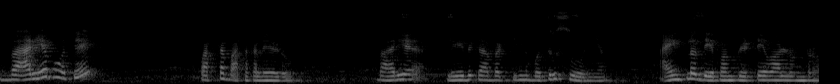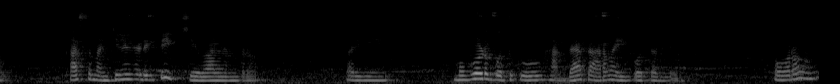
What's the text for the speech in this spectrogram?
భార్య పోతే భర్త బతకలేడు. భార్య లేదు కాబట్టి ఈయన బతుకు శూన్యం. ఆ ఇంట్లో దీపం పెట్టేవాళ్ళు ఉండరు. కాస్త మంచినీళ్ళు అడిగితే ఇచ్చేవాళ్ళు ఉండరు మరి మొగోడు బతుకు అర్ధాకారం అయిపోతుంది. పూర్వం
